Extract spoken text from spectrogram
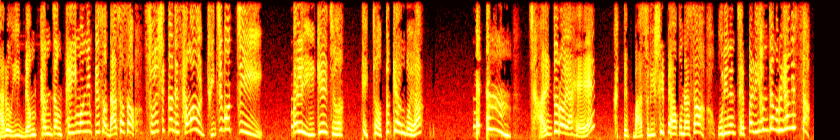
바로 이 명탐정 페이모님께서 나서서 순식간에 상황을 뒤집었지. 빨리 얘기해줘. 대체 어떻게 한 거야? 잘 들어야 해. 그때 마술이 실패하고 나서 우리는 재빨리 현장으로 향했어.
